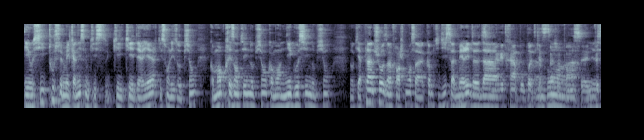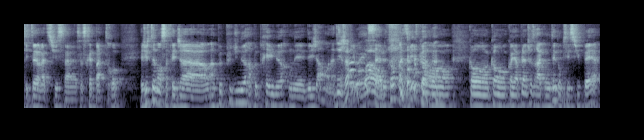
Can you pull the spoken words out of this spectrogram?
Et aussi tout ce mécanisme qui, qui, est derrière, qui sont les options. Comment présenter une option, comment négocier une option. Donc il y a plein de choses, hein. franchement, ça, comme tu dis, ça mérite Ça mériterait un bon podcast, je pense. une petite heure là-dessus, ça, ça serait pas trop. Et justement, ça fait déjà un peu plus d'une heure, à peu près une heure qu'on est déjà en. Déjà? Le temps passe vite quand, quand, quand, quand il y a plein de choses à raconter, donc c'est super.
